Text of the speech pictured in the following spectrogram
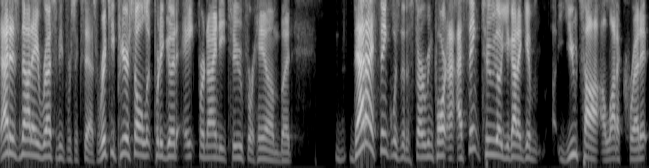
That is not a recipe for success. Ricky Pearsall looked pretty good, eight for 92 for him, but that I think was the disturbing part. I think, too, though, you got to give Utah a lot of credit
